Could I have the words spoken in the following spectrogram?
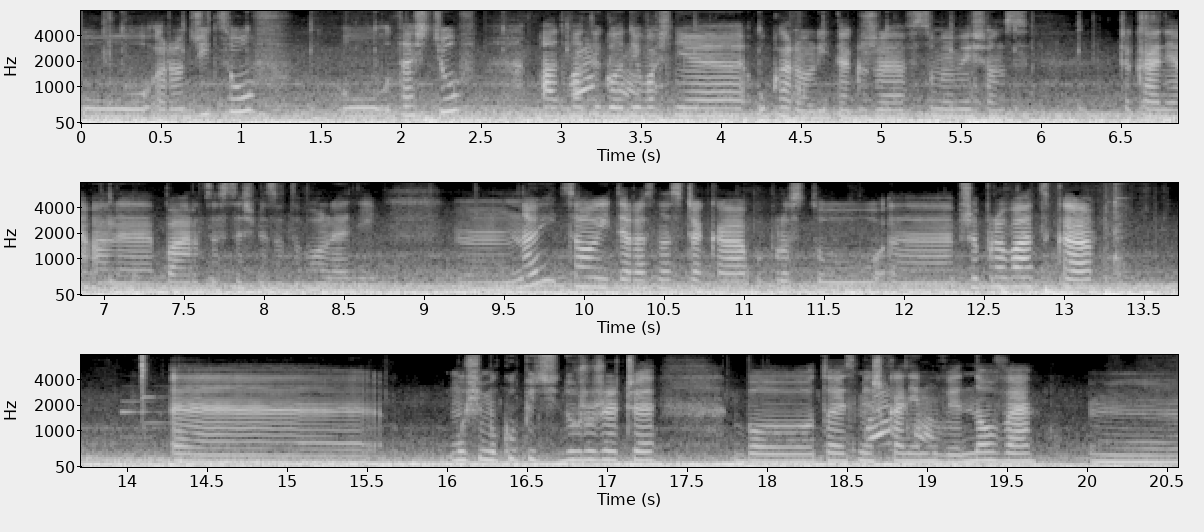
u rodziców, u teściów, a dwa tygodnie właśnie u Karoli, także w sumie miesiąc czekania, ale bardzo jesteśmy zadowoleni. Mm, No i co? I teraz nas czeka po prostu e, przeprowadzka. E, musimy kupić dużo rzeczy, bo to jest mieszkanie, mówię, nowe. Mm,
